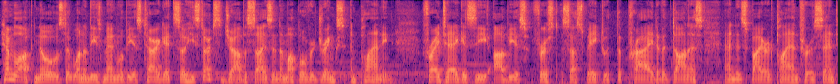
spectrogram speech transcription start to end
Hemlock knows that one of these men will be his target, so he starts the job of sizing them up over drinks and planning. Freytag is the obvious first suspect with the pride of Adonis and inspired plan for ascent.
